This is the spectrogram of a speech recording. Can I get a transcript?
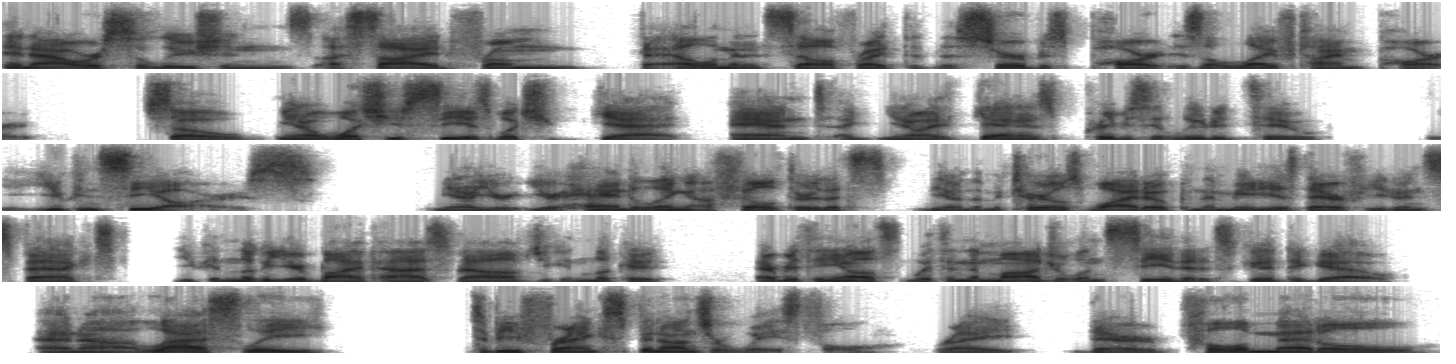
in our solutions, aside from the element itself, right? That the service part is a lifetime part. So, you know, what you see is what you get. And, uh, you know, again, as previously alluded to, you can see ours. You know, you're, you're handling a filter that's, you know, the material's wide open, the media is there for you to inspect. You can look at your bypass valves, you can look at everything else within the module and see that it's good to go. And uh, lastly, to be frank, spin ons are wasteful, right? They're full of metal,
